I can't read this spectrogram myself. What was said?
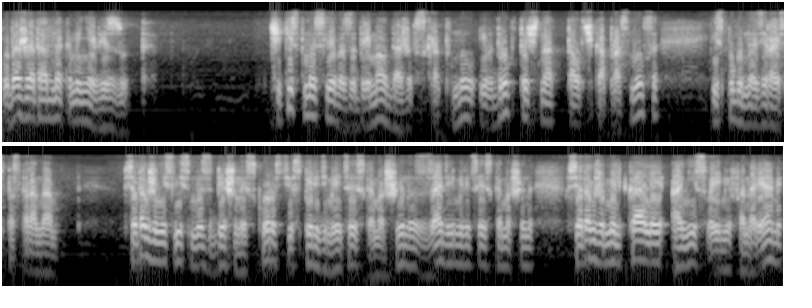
Куда же это, однако, меня везут? Чекист мой слева задремал, даже всхрапнул, и вдруг точно от толчка проснулся, испуганно озираясь по сторонам. Все так же неслись мы с бешеной скоростью, спереди милицейская машина, сзади милицейская машина. Все так же мелькали они своими фонарями,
